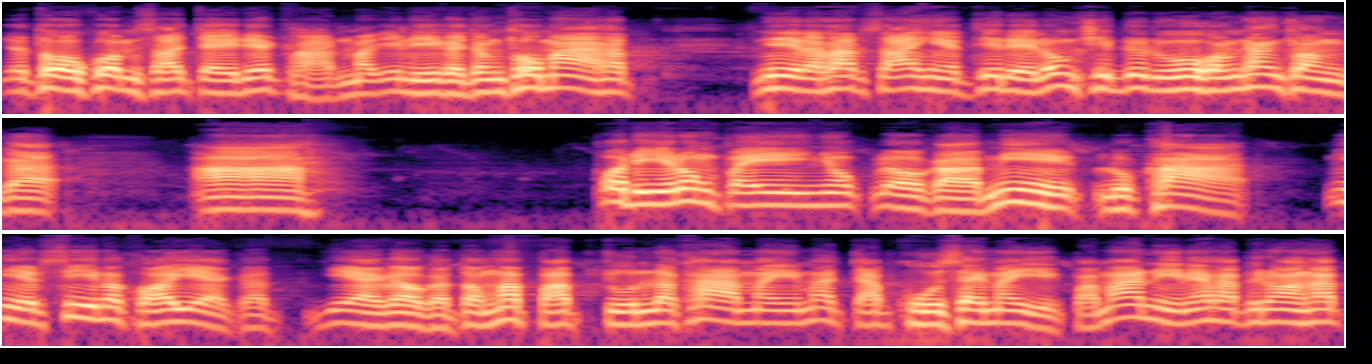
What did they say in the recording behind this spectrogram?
อย่าโทษความสาใจเด็ดขาดมากอีหลีกับจังโทมาครับนี่แหละครับสาเหตุที่ได้ลงชิปดูๆของทางช่องก็อ่าพอดีลงไปยกแล้วก็มีลูกค้ามีเอฟซีมาขอแยกกับแยกแล้วก็ต้องมาปรับจูนราคาไม่มาจับคู่ใส่ไม่อีกประมาณนี้ไหมครับพี่น้องครับ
